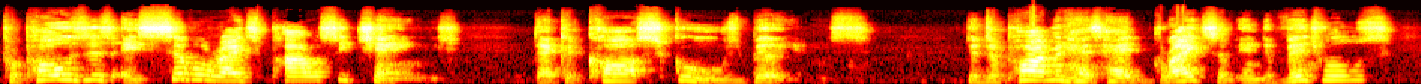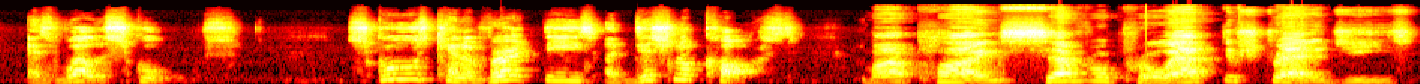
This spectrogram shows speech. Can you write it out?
proposes a civil rights policy change that could cost schools billions. The department has had rights of individuals as well as schools. Schools can avert these additional costs by applying several proactive strategies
